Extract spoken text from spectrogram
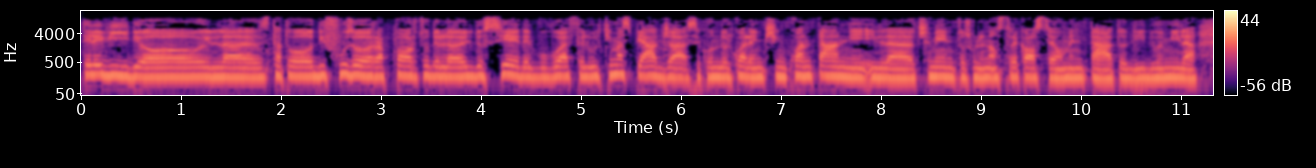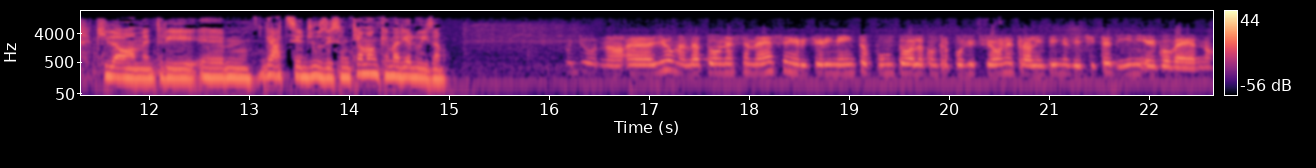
televideo il, è stato diffuso il rapporto del il dossier del WWF L'ultima spiaggia secondo il quale in 50 anni il cemento sulle nostre coste è aumentato di 2000 chilometri. Eh, grazie Giusy, sentiamo anche Maria Luisa. Buongiorno, eh, io ho mandato un sms in riferimento appunto alla contrapposizione tra l'impegno dei cittadini e il governo.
